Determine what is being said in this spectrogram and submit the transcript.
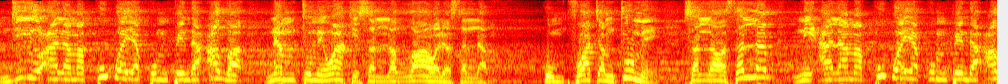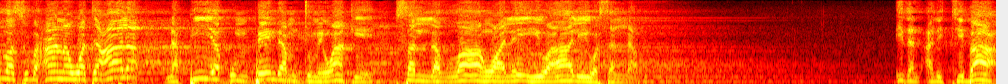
ndiyo alama kubwa ya kumpenda Allah na mtume wake sallallahu alaihi wasallam kumfuata mtume sallallahu alaihi wasallam ni alama kubwa ya kumpenda Allah subhanahu wa ta'ala na pia kumpenda mtume wake sallallahu alaihi wa alihi wasallam idhan alittiba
